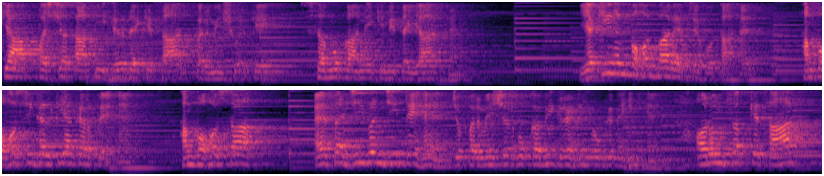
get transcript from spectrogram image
क्या आप पश्चातापी हृदय के साथ परमेश्वर के सम्मुख आने के लिए तैयार हैं? यकीनन बहुत बार ऐसे होता है। हम बहुत सी गलतियाँ करते हैं। हम बहुत सा ऐसा जीवन जीते हैं जो परमेश्वर को कभी ग्रहण योग्य नहीं है। और उन सब के साथ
